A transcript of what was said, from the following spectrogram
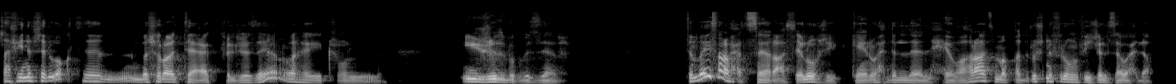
بصح في نفس الوقت المشروع تاعك في الجزائر راه شغل يجذبك بزاف. تما يصرا واحد الصراع c'est logique كاين واحد الحوارات ما نقدروش نفرهم في جلسة واحدة.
